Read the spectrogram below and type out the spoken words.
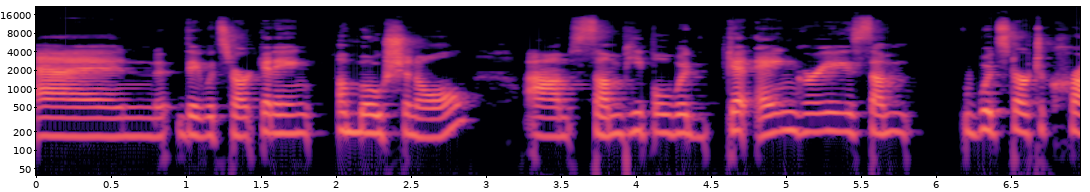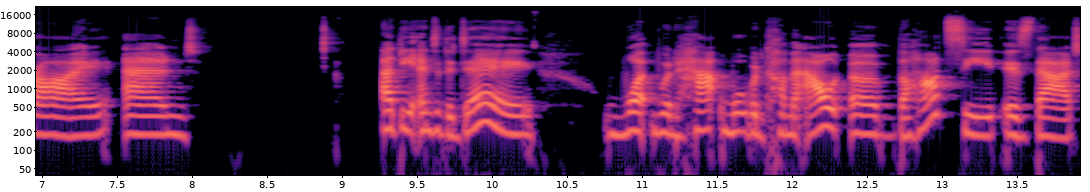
and they would start getting emotional um, some people would get angry some would start to cry and at the end of the day what would ha- what would come out of the hot seat is that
